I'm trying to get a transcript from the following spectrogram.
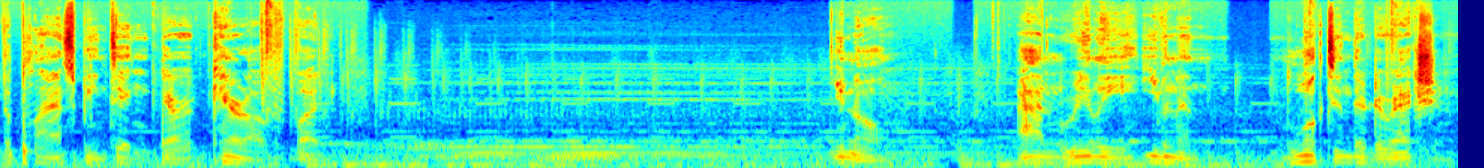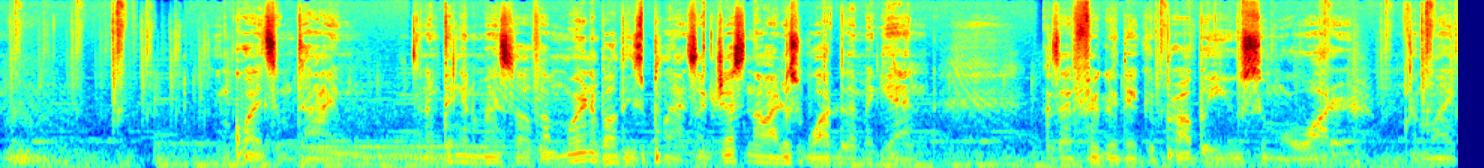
the plants being taken care of, but you know, I hadn't really even looked in their direction in quite some time. And I'm thinking to myself, I'm worrying about these plants. Like just now, I just watered them again because I figured they could probably use some more water. I'm like,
